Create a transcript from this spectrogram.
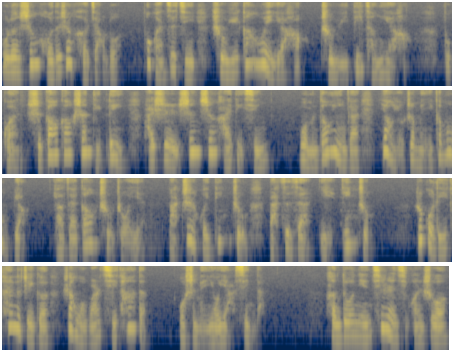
无论生活的任何角落，不管自己处于高位也好，处于低层也好，不管是高高山顶立，还是深深海底行，我们都应该要有这么一个目标，要在高处着眼。把智慧盯住，把自在也盯住。如果离开了这个，让我玩其他的，我是没有雅兴的。很多年轻人喜欢说：“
